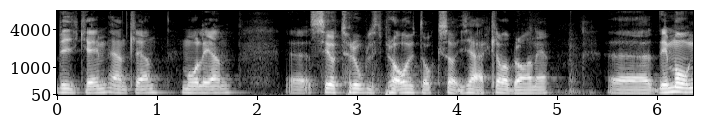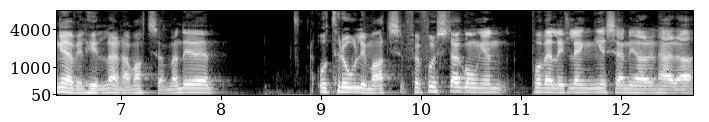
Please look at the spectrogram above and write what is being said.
Wikheim äntligen, mål igen. Eh, ser otroligt bra ut också, jäklar vad bra han är. Eh, det är många jag vill hylla den här matchen, men det är otrolig match. För första gången på väldigt länge känner jag den här eh,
